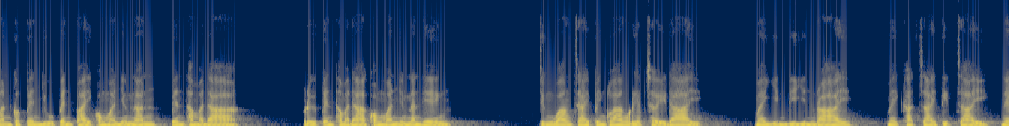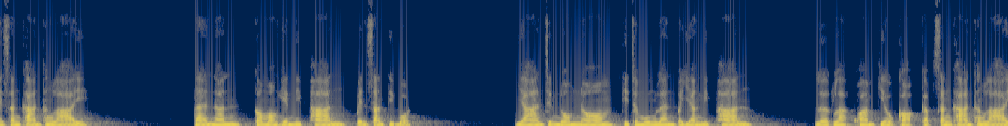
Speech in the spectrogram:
มันก็เป็นอยู่เป็นไปของมันอย่างนั้นเป็นธรรมดา หรือเป็นธรรมดาของมันอย่างนั้นเอง จึงวางใจเป็นกลางเรียบเฉยได้ ไม่ยินดียินร้าย ไม่ขัดใจติดใจในสังขารทั้งหลาย แต่นั้นก็มองเห็นนิพพานเป็นสันติบทญาณจึงโน้มน้อมที่จะมุ่งลั่นไปยังนิพพาน เลิกละความเกี่ยวเกาะกับสังขารทั้งหลาย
